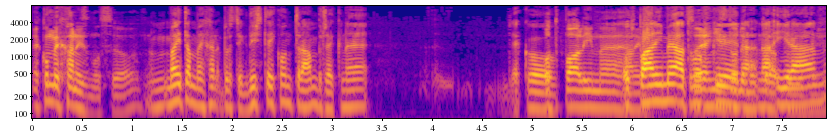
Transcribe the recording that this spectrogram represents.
Jako mechanismus, jo? Mají tam mechanismus, prostě když teď Trump řekne, jako odpálíme, odpálíme atomovky na, na Irán.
